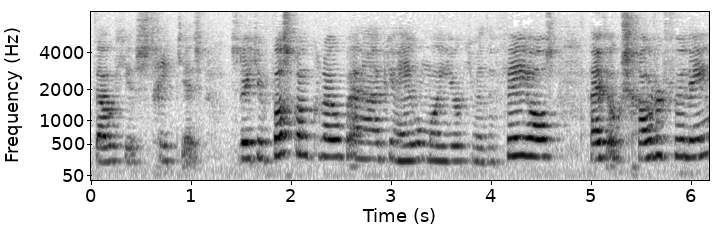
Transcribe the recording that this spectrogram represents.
Touwtjes, strikjes. Zodat je hem vast kan knopen. En dan heb je een heel mooi jurkje met een V-hals. Hij heeft ook schoudervulling.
